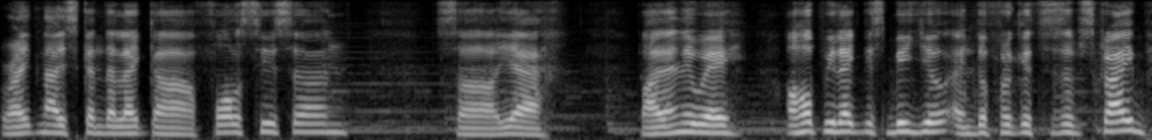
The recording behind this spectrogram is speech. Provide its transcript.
right now it's kind of like a fall season. So yeah. But anyway i hope you like this video and don't forget to subscribe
